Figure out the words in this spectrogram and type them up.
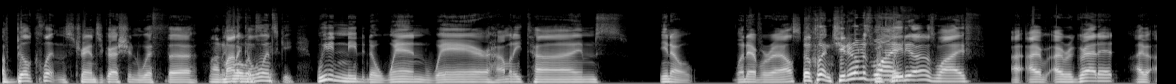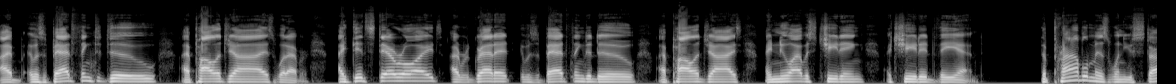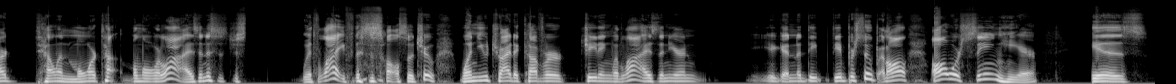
of Bill Clinton's transgression with uh, Monica, Monica Lewinsky. Lewinsky. We didn't need to know when, where, how many times, you know, whatever else. Bill Clinton cheated on his he wife. cheated on his wife. I, I, regret it. I, I, it was a bad thing to do. I apologize, whatever. I did steroids. I regret it. It was a bad thing to do. I apologize. I knew I was cheating. I cheated. The end. The problem is when you start telling more more lies, and this is just with life, this is also true. When you try to cover cheating with lies, then you're in you're getting a deep deeper soup. And all all we're seeing here is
